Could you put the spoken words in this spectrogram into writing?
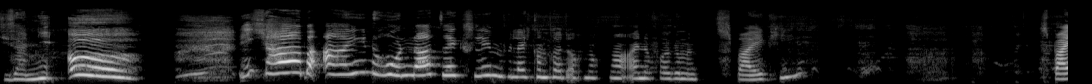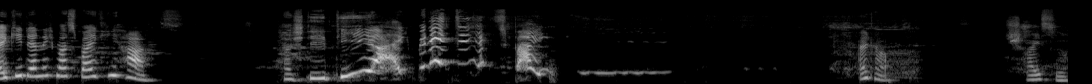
dieser Nie. Oh! Ich habe 106 Leben. Vielleicht kommt heute auch noch mal eine Folge mit Spikey. Spikey, der nicht mal Spikey hat. Versteht ihr? Ja, ich bin ein Spikey. Alter. Scheiße.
